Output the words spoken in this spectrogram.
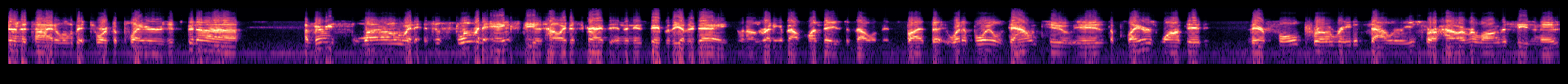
turn the tide a little bit toward the players. It's been a a very slow and it's just slow and angsty is how I described it in the newspaper the other day when I was writing about Monday's developments. But the, what it boils down to is the players wanted their full prorated salaries for however long the season is,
